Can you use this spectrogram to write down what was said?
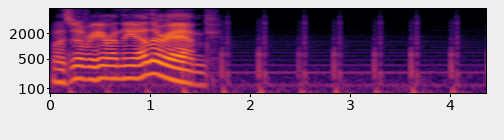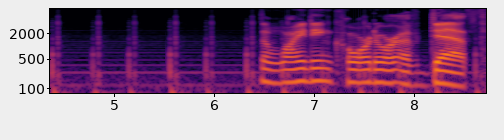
What's over here on the other end? The winding corridor of death.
